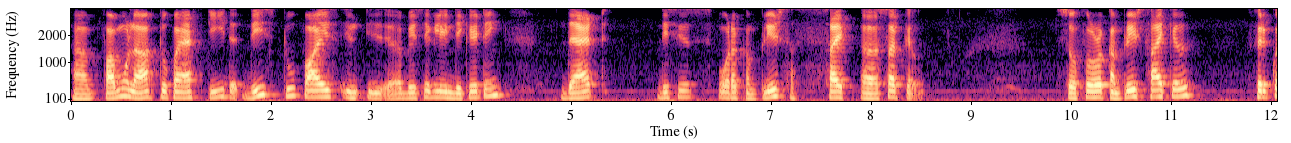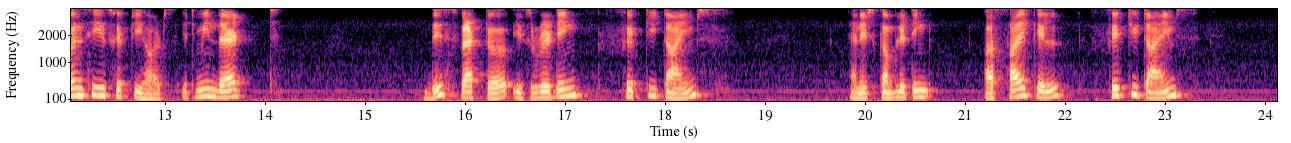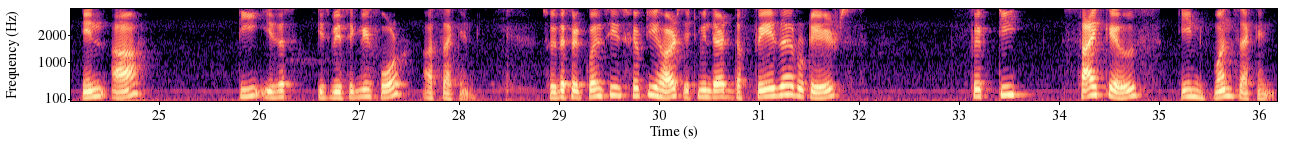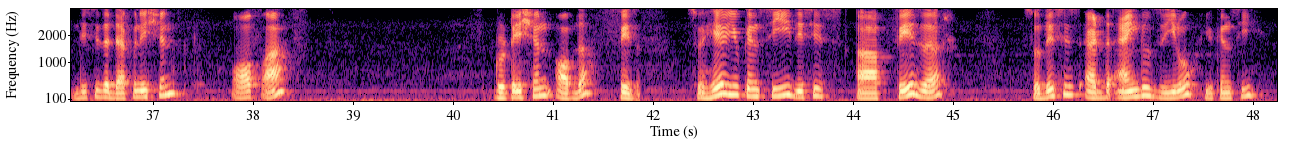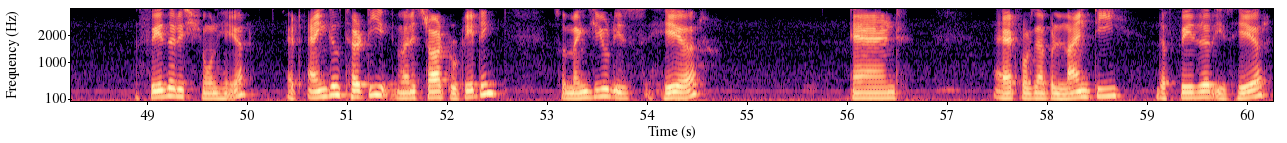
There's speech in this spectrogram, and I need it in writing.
uh, formula 2 pi f t that these 2 pi is in, uh, basically indicating that this is for a complete uh, circle. So for a complete cycle frequency is 50 hertz. It means that this vector is rotating 50 times and it's completing a cycle 50 times in a t is a, is basically for a second so if the frequency is 50 hertz it means that the phasor rotates 50 cycles in one second. This is the definition of a rotation of the phasor. So here you can see this is a phasor. So this is at the angle 0 you can see the phasor is shown here. At angle 30 when it start rotating so magnitude is here. And at for example 90 the phasor is here.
